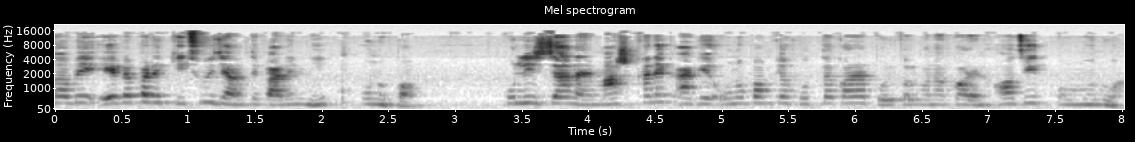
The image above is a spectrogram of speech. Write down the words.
তবে এ ব্যাপারে কিছুই জানতে পারেননি অনুপম। পুলিশ জানায়, মাসখানেক আগে অনুপমকে হত্যা করার পরিকল্পনা করেন অজিত ও মনুয়া।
